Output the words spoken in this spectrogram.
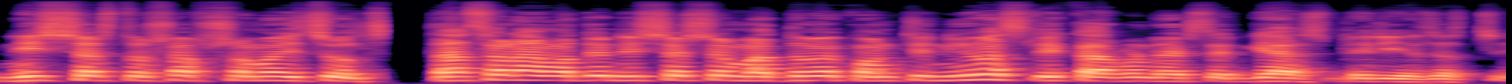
নিঃশ্বাস তো সবসময় চলছে। তাছাড়া আমাদের নিঃশ্বাসের মাধ্যমে কন্টিনিউয়াসলি কার্বন ডাইঅক্সাইড গ্যাস বেরিয়ে যাচ্ছে।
